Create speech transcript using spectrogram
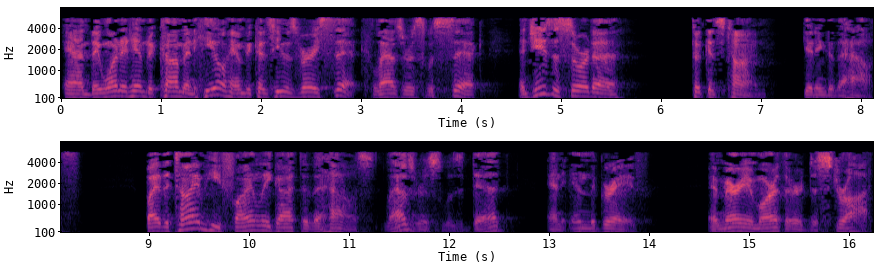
and they wanted him to come and heal him because he was very sick. Lazarus was sick. And Jesus sort of took his time getting to the house. By the time he finally got to the house, Lazarus was dead and in the grave. And Mary and Martha are distraught.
